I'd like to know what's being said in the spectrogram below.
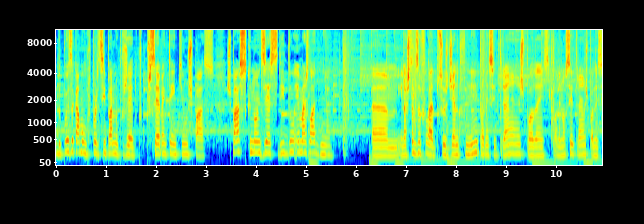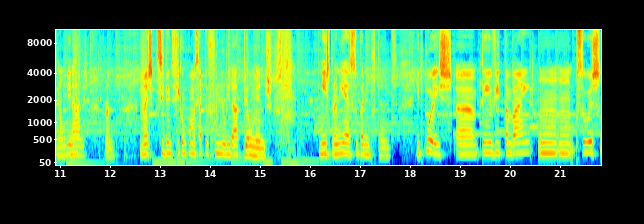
depois acabam por participar no projeto porque percebem que têm aqui um espaço. Espaço que não lhes é cedido em mais lado nenhum. Um, e nós estamos a falar de pessoas de género feminino, podem ser trans, podem, podem não ser trans, podem ser não binários, pronto. Mas que se identificam com uma certa feminilidade, pelo menos. E isto para mim é super importante. E depois uh, tem havido também um, um, pessoas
